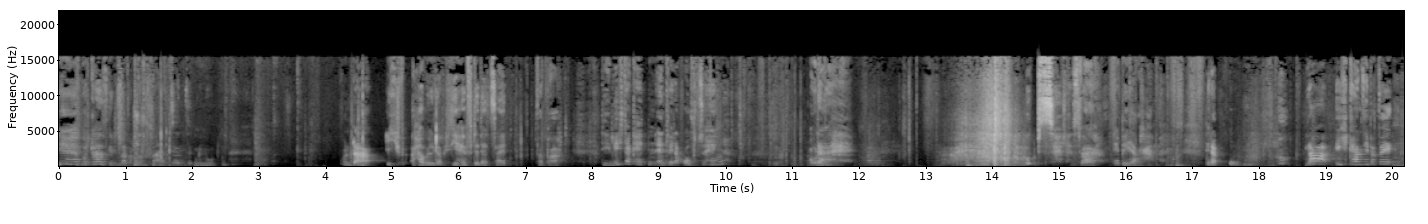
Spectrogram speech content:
der Podcast geht jetzt einfach schon 22 Minuten. Und da, ich habe, glaube ich, die Hälfte der Zeit verbracht, die Lichterketten entweder aufzuhängen oder. Ups, das war der Bilderrahmen. Der da oben. Ja, ich kann sie bewegen.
